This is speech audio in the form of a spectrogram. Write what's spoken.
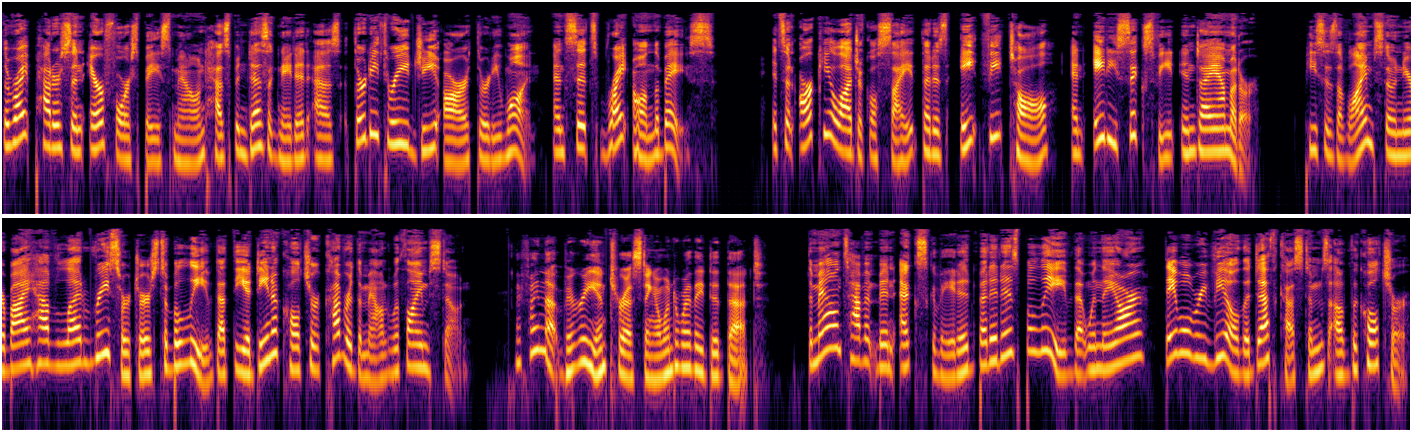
The Wright Patterson Air Force Base mound has been designated as 33GR 31 and sits right on the base. It's an archaeological site that is 8 feet tall and 86 feet in diameter. Pieces of limestone nearby have led researchers to believe that the Adena culture covered the mound with limestone. I find that very interesting. I wonder why they did that. The mounds haven't been excavated, but it is believed that when they are, they will reveal the death customs of the culture.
